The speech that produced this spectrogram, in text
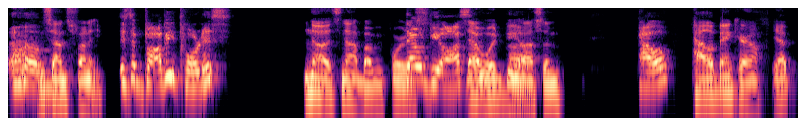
Um, it sounds funny. is it Bobby Portis? No, it's not Bobby Portis. That would be awesome. That would be Uh, awesome. Paolo. Paolo Banchero. Yep,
